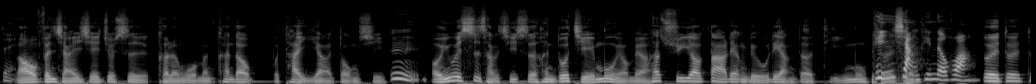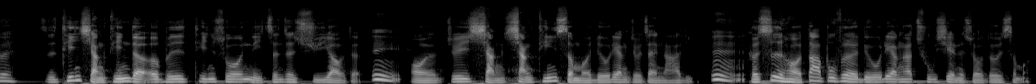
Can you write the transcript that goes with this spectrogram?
对，然后分享一些就是可能我们看到不太一样的东西。嗯，哦，因为市场其实很多节目有没有？它需要大量流量的题目，挺想听的话。对对对。只听想听的，而不是听说你真正需要的。嗯，哦，就是想想听什么，流量就在哪里。嗯，可是哈，大部分的流量它出现的时候都是什么？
